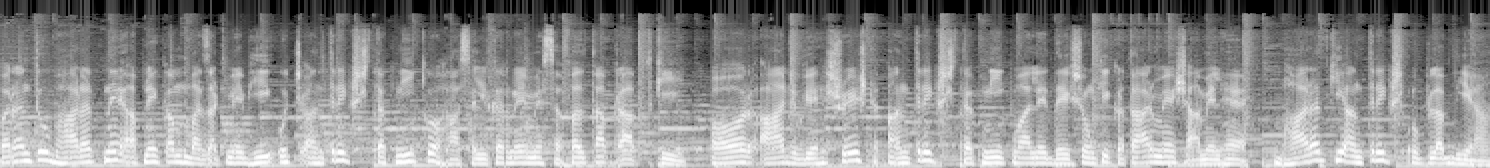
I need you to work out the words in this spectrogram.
परंतु भारत ने अपने कम बजट में भी उच्च अंतरिक्ष तकनीक को हासिल करने में सफलता प्राप्त की। और आज वह श्रेष्ठ अंतरिक्ष तकनीक वाले देशों की कतार में शामिल है। भारत की अंतरिक्ष उपलब्धियाँ।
